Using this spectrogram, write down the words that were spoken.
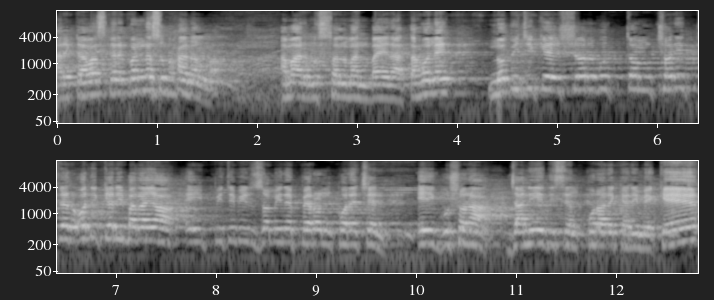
আরেকটা আওয়াজ করে কন্যা সুবহানাল্লাহ। আমার মুসলমান ভাইরা তাহলে নবীজিকে সর্বোত্তম চরিত্রের অধিকারী বানায়া এই পৃথিবীর জমিনে প্রেরণ করেছেন। এই ঘোষণা জানিয়ে দিছেন কোরআনে কারিমে। কে?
